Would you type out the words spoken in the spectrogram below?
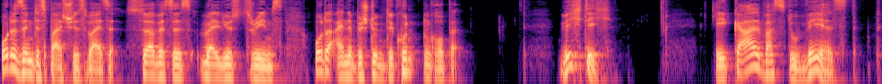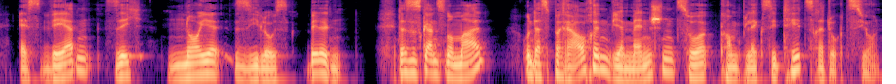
Oder sind es beispielsweise Services, Value Streams oder eine bestimmte Kundengruppe? Wichtig, egal was du wählst, es werden sich neue Silos bilden. Das ist ganz normal und das brauchen wir Menschen zur Komplexitätsreduktion.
